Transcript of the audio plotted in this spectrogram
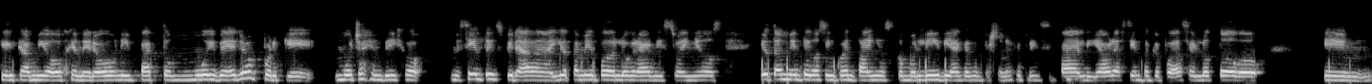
que en cambio generó un impacto muy bello porque mucha gente dijo, me siento inspirada, yo también puedo lograr mis sueños, yo también tengo 50 años como Lidia, que es el personaje principal, y ahora siento que puedo hacerlo todo. Eh,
